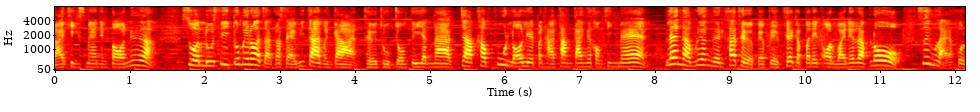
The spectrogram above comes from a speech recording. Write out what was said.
ร้ายคิงส์แมนอย่างต่อเนื่อง ส่วนลูซี่ก็ไม่รอดจากกระแสวิจารณ์เหมือนกัน เธอถูกโจมตีอย่างหนักจากคำพูดล้อเลียนปัญหาทางการเงินของคิงแมนและนำเรื่องเงินค่าเธอไปเปรียบเทียบกับประเด็นอ่อนไหวในระดับโลก ซึ่งหลายคน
